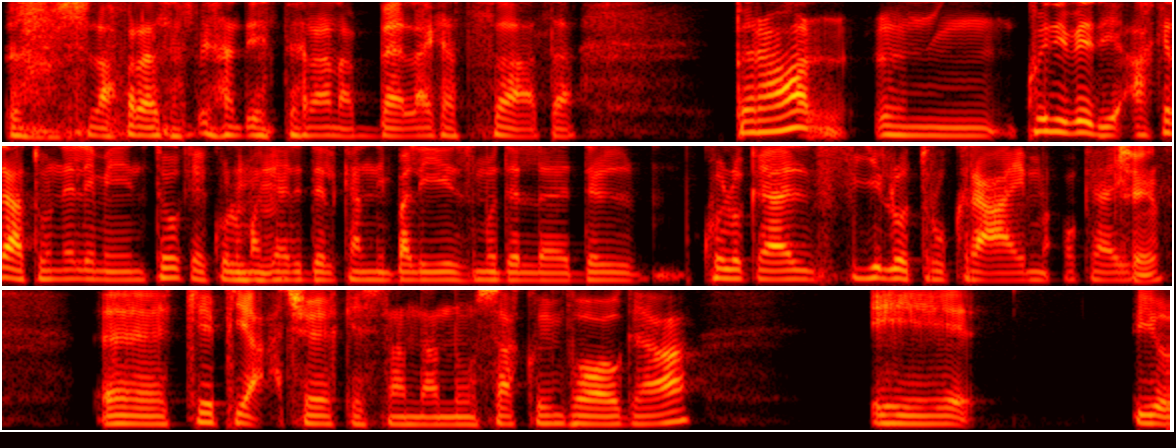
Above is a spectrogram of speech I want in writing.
la frase appena detta era una bella cazzata. Però, ehm, quindi vedi, ha creato un elemento che è quello Mhm. magari del cannibalismo, del, del- quello che è il filo true crime, ok? Sì. eh, che piace, che sta andando un sacco in voga e io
